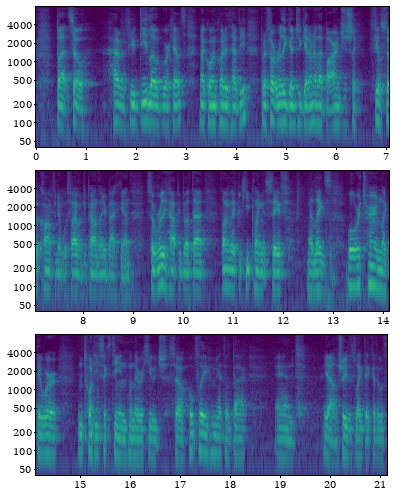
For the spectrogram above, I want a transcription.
but so I had a few deload workouts, not going quite as heavy, but it felt really good to get under that bar and just like feel so confident with 500 pounds on your back again. So I'm really happy about that. As long as I can keep playing it safe, my legs will return like they were in 2016 when they were huge. So hopefully we can get those back. And yeah, I'll show you this leg day because it was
